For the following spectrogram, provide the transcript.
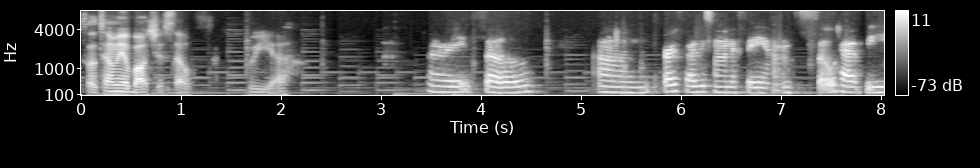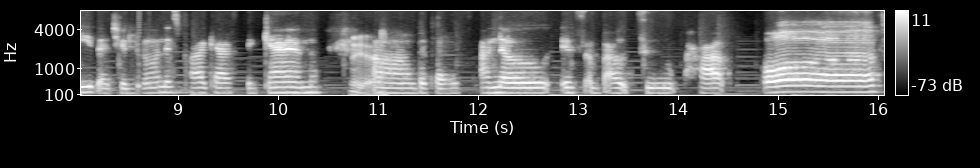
So tell me about yourself, Bria. All right. So um, first, I just want to say I'm so happy that you're doing this podcast again. Yeah. Um, because I know it's about to pop off.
